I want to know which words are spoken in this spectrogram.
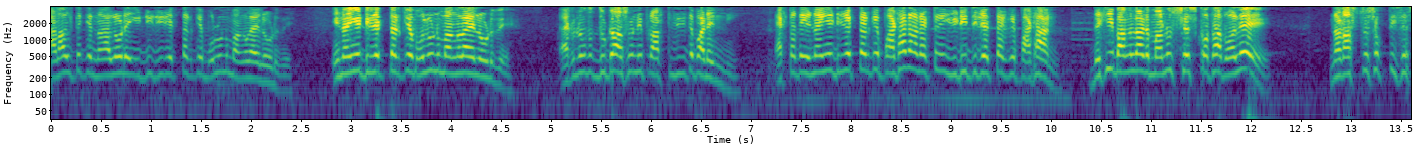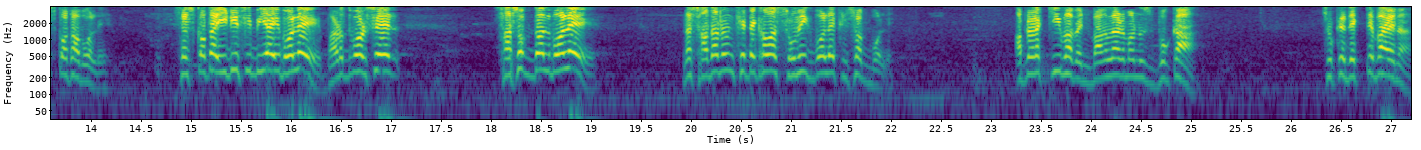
আড়াল থেকে না লড়ে ইডি ডিরেক্টরকে বলুন বাংলায় লড়বে। এনআইএ ডিরেক্টরকে বলুন বাংলায় লড়বে। এখনও তো দুটো আসনে প্রার্থী দিতে পারেননি। একটাতে এনআইএ ডিরেক্টরকে পাঠান আর একটা ইডি ডিরেক্টরকে পাঠান। দেখি বাংলার মানুষ শেষ কথা বলে, না রাষ্ট্রশক্তি শেষ কথা বলে। শেষ কথা ইডি সিবিআই বলে, ভারতবর্ষের শাসক দল বলে, না সাধারণ খেটে খাওয়া শ্রমিক বলে, কৃষক বলে। আপনারা কি ভাবেন? বাংলার মানুষ বোকা, চোখে দেখতে পায় না।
